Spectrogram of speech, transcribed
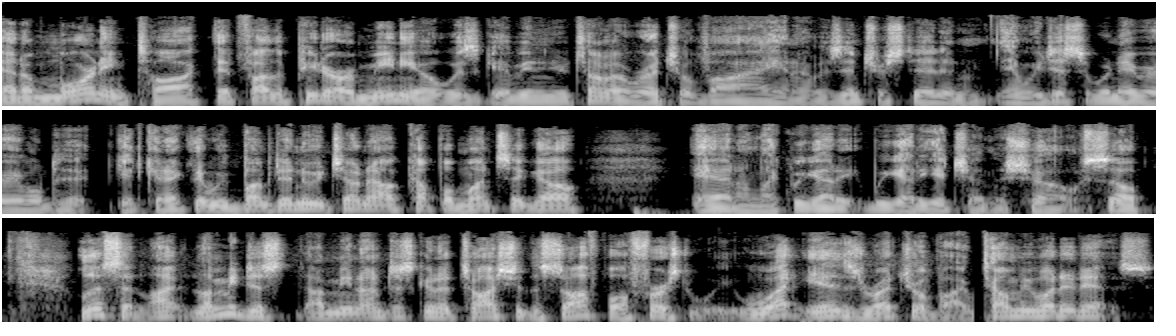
at a morning talk that Father Peter Armenio was giving, and you're talking about Retrouvaille, and I was interested, and, and we just were never able to get connected. We bumped into each other now a couple months ago, and I'm like, we got to we got to get you on the show. So, listen, I, let me just, I mean, I'm just going to toss you the softball first. What is Retrouvaille? Tell me what it is.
